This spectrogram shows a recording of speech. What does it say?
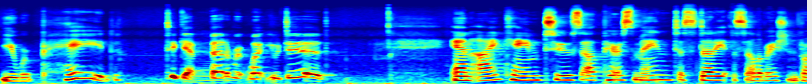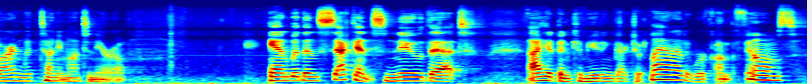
You were paid to get better at what you did. And I came to South Paris, Maine to study at the Celebration Barn with Tony Montanaro. And within seconds knew that I had been commuting back to Atlanta to work on the films.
